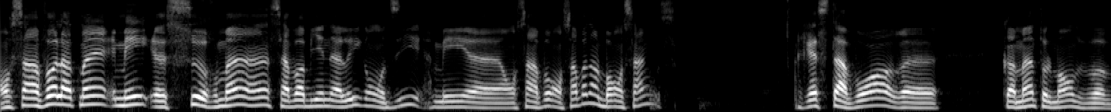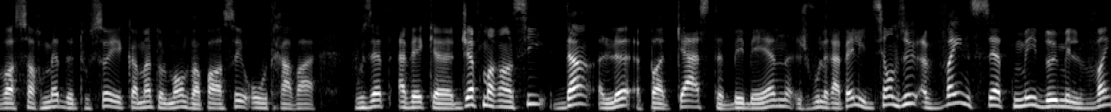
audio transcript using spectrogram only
On s'en va lentement, mais euh, sûrement, hein, ça va bien aller, qu'on dit, mais euh, on s'en va, on s'en va dans le bon sens. Reste à voir euh, comment tout le monde va, se remettre de tout ça et comment tout le monde va passer au travers. Vous êtes avec Jeff Morancy dans le podcast BBN. Je vous le rappelle, édition du 27 mai 2020.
